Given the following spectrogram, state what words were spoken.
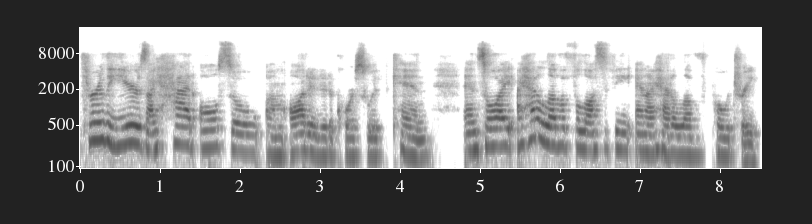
through the years, I had also um, audited a course with Ken. And so I, I, had a love of philosophy and I had a love of poetry.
